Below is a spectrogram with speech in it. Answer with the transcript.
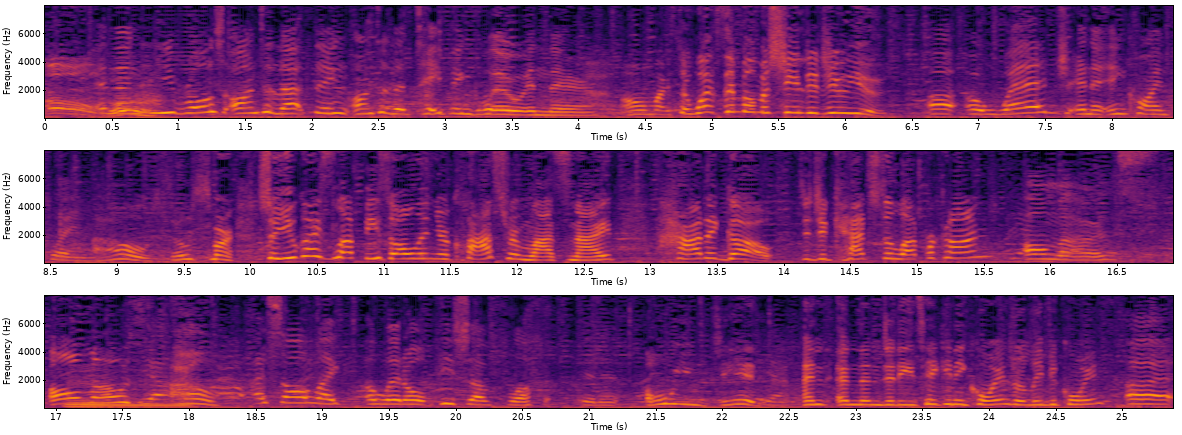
Oh. and then he rolls onto that thing onto the taping glue in there. Oh my. So what simple machine did you use? Uh, a wedge and an incline plane. Oh, so smart. So you guys left these all in your classroom last night. How'd it go? Did you catch the leprechaun? Almost. Almost? Yeah. Oh. I saw like a little piece of fluff in it. Oh, you did. Yeah. And and then did he take any coins or leave you coins? Uh,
